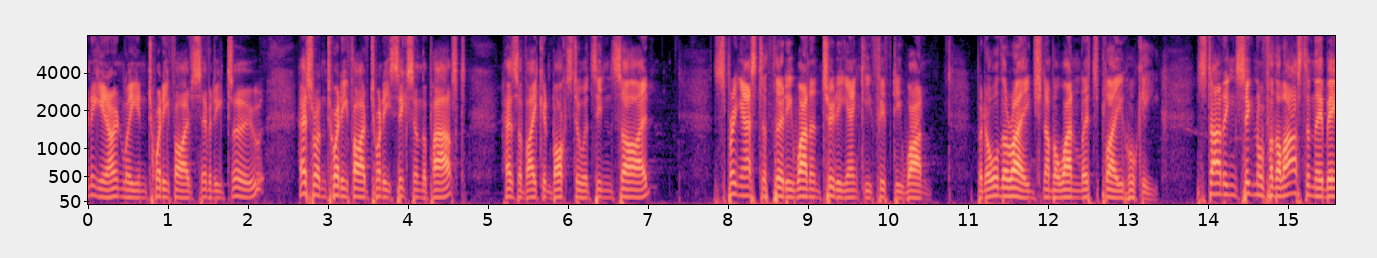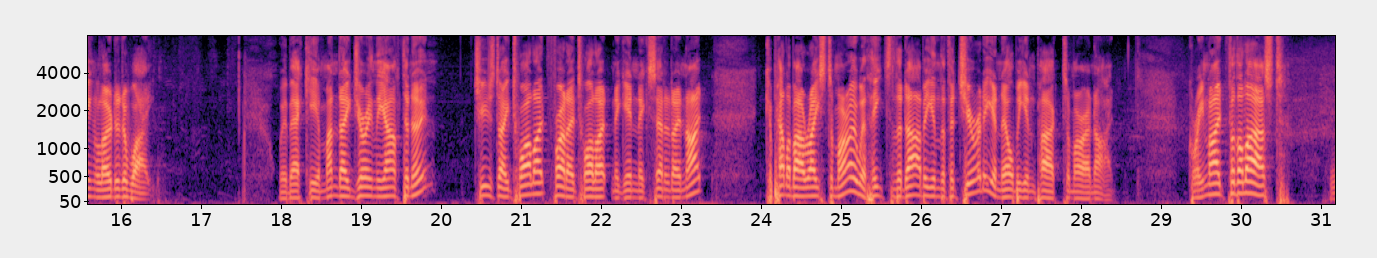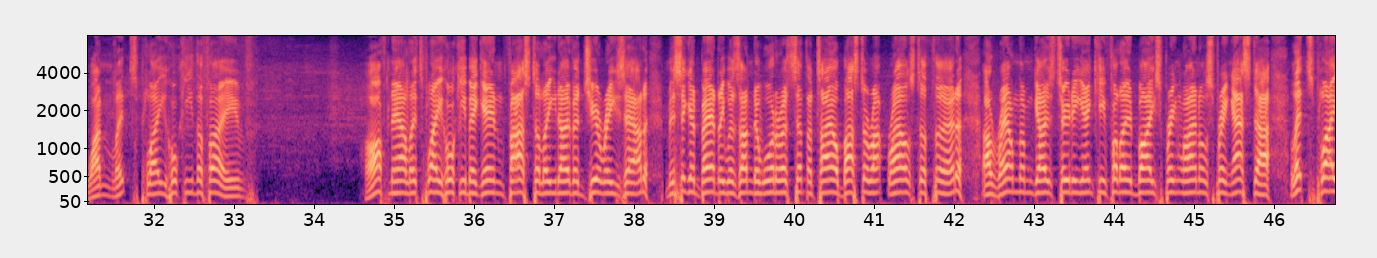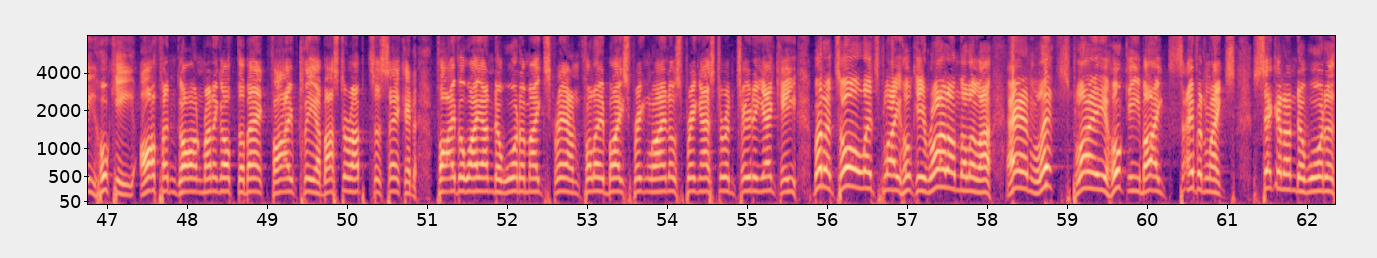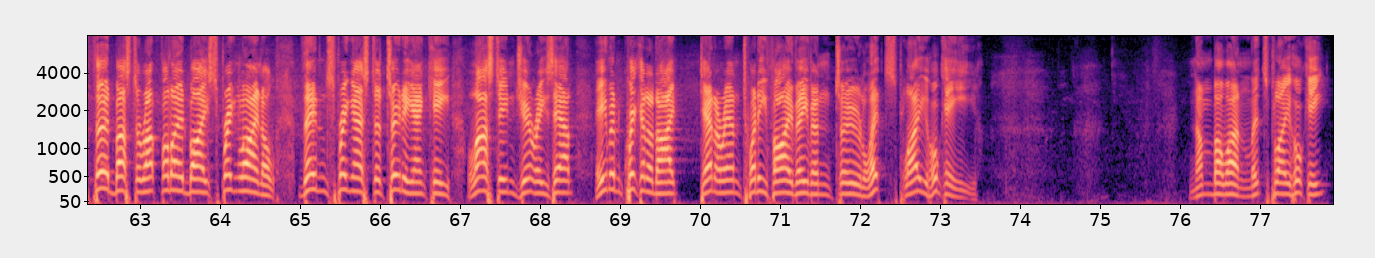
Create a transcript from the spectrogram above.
turning only in 25.72. Has run 25.26 in the past. Has a vacant box to its inside. Spring Aster 31 and 2 to Yankee 51. But all the rage, number one, let's play hooky. Starting signal for the last, and they're being loaded away. We're back here Monday during the afternoon, Tuesday twilight, Friday twilight, and again next Saturday night. Capalaba race tomorrow with heats of the Derby and the Futurity and Albion Park tomorrow night. Green light for the last. One, let's play hooky the fave. Off now, let's play hooky again. Fast to lead over Jury's out. Missing it badly was underwater. It's at the tail. Buster up rails to third. Around them goes Tootie Yankee, followed by Spring Lionel Spring Aster. Let's play hooky. Off and gone, running off the back. Five clear. Buster up to second. Five away underwater makes ground, followed by Spring Lionel, Spring Aster, and Tootie Yankee. But it's all let's play hooky right on the lure. And let's play hooky by seven lengths. Second underwater, third Buster up, followed by Spring Lionel final. Then Spring Aster to Yankee. Last in Jury's out. Even quicker tonight. Down around 25 even to Let's Play Hooky. Number one, Let's Play Hooky.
